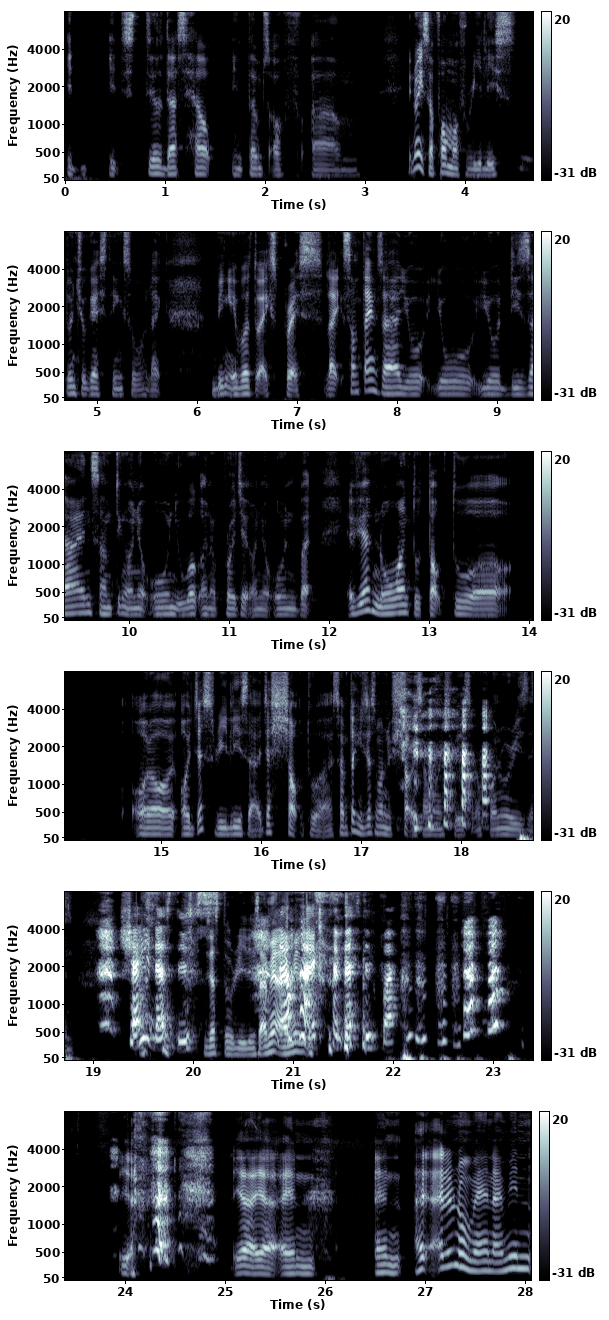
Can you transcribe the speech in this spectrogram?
it it still does help in terms of um you know it's a form of release. Don't you guys think so? Like being able to express. Like sometimes uh, you you you design something on your own you work on a project on your own but if you have no one to talk to or or or just release uh, just shout to uh, sometimes you just want to shout at someone's face for no reason. Shahid does this. just to release. I mean i mean I can testify. yeah. Yeah yeah and and I, I don't know man. I mean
